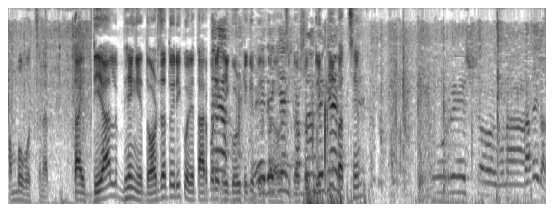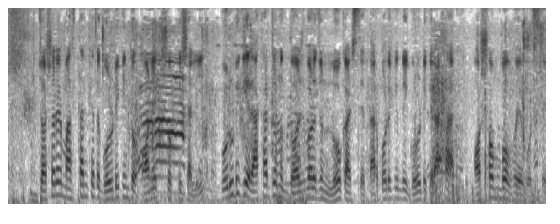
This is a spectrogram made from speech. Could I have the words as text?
সম্ভব হচ্ছে না। তাই দেয়াল ভেঙে দরজা তৈরি করে তারপরে এই গরুটিকে বের করা হচ্ছে। দর্শক দেখতেই পাচ্ছেন যশোরের মাস্তান খেতে গরুটি কিন্তু অনেক শক্তিশালী। গরুটিকে রাখার জন্য দশ বারো জন লোক আসছে তারপরে কিন্তু এই গরুটিকে রাখা অসম্ভব হয়ে পড়ছে।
